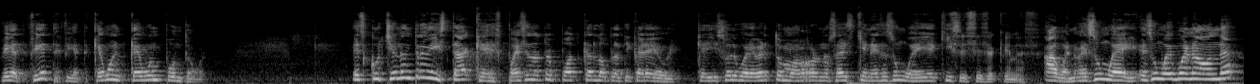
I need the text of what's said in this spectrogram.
fíjate, fíjate, fíjate. Qué buen, qué buen punto, güey. Escuché una entrevista que después en otro podcast lo platicaré, güey. Que hizo el Wherever Tomorrow. No sabes quién es, es un güey X. Sí, sí, sé quién es. Ah, bueno, es un güey. Es un güey buena onda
